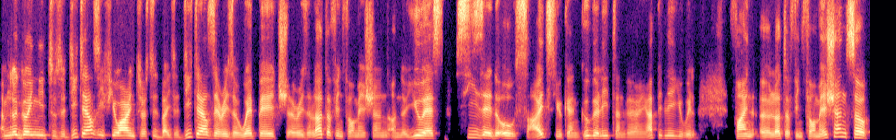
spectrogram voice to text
I'm not going into the details. If you are interested by the details, there is a web page. There is a lot of information on the US CZO sites. You can Google it and very rapidly you will find a lot of information. So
